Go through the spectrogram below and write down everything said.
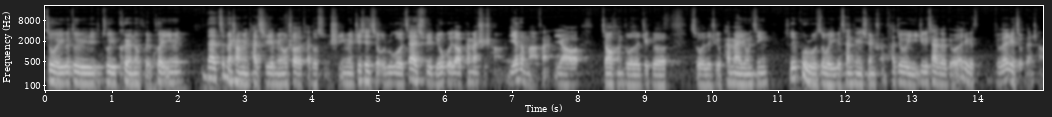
作为一个对于作为客人的回馈，因为在资本上面他其实也没有受到太多损失，因为这些酒如果再去流回到拍卖市场也很麻烦，要交很多的这个所谓的这个拍卖佣金，所以不如作为一个餐厅的宣传，他就以这个价格留在这个留在这个酒单上。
